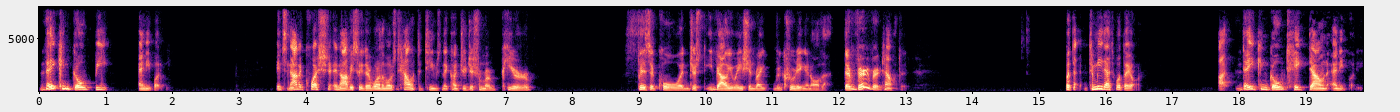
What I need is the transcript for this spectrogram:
They can go beat anybody. It's not a question, and obviously they're one of the most talented teams in the country just from a pure physical and just evaluation, right? Recruiting and all that. They're very, very talented. But that, to me, that's what they are. Uh, they can go take down anybody.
